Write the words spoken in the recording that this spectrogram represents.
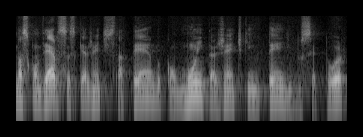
nas conversas que a gente está tendo com muita gente que entende do setor,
